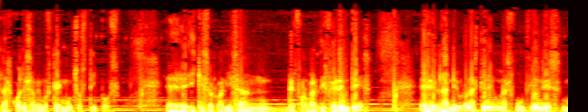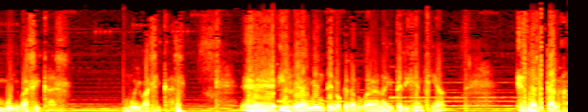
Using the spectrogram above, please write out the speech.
las cuales sabemos que hay muchos tipos y que se organizan de formas diferentes, las neuronas tienen unas funciones muy básicas, muy básicas. Eh, y realmente lo que da lugar a la inteligencia es la escala,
